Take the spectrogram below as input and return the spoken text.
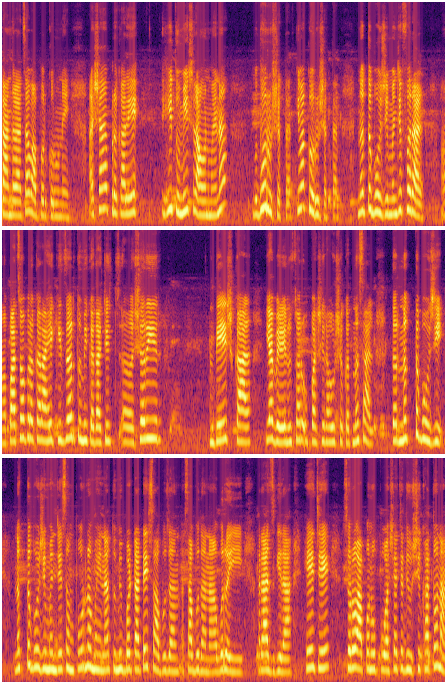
तांदळाचा वापर करू नये. अशा प्रकारे ही तुम्ही श्रावण महिना धरू शकतात किंवा करू शकतात. नतभोजी म्हणजे फराळ. पाचवा प्रकार आहे की जर तुम्ही कदाचित शरीर देश काळ या वेळेनुसार उपाशी राहू शकत नसाल तर नक्तभोजी नक्तभोजी म्हणजे संपूर्ण महिना तुम्ही बटाटे साबुदान साबुदाणा वरई राजगिरा हे जे सर्व आपण उपवासाच्या दिवशी खातो ना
